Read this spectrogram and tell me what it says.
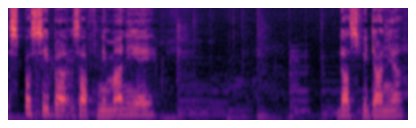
Спасибо за внимание. До свидания.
